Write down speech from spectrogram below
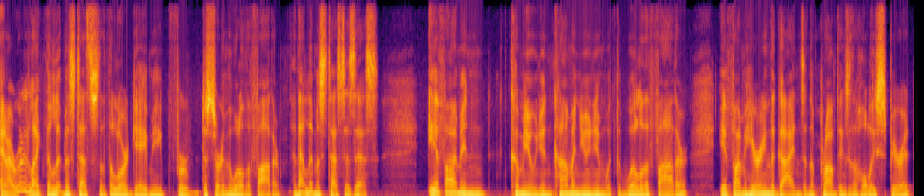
And I really like the litmus tests that the Lord gave me for discerning the will of the Father. And that litmus test is this if I'm in communion, common union with the will of the Father, if I'm hearing the guidance and the promptings of the Holy Spirit,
